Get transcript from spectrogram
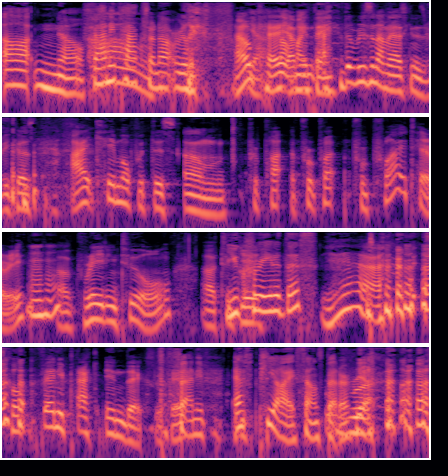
Uh, no, fanny packs are not really yeah, Okay. not I mean, thing. the reason I'm asking is because I came up with this um, propri- propri- proprietary uh, grading tool. Uh, to Mm-hmm. You gauge- created this? Yeah. it's called Fanny Pack Index. Okay. Fanny FPI sounds better. Right. Yeah.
